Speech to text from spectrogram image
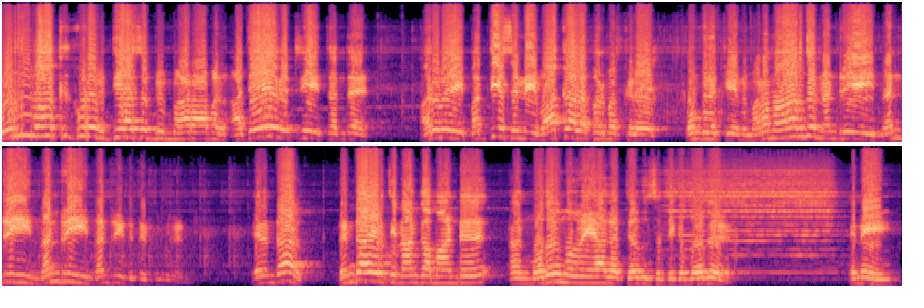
ஒரு வாக்கு கூட வித்தியாசம் மாறாமல் அதே வெற்றியை தந்த அறுவை மத்திய சென்னை வாக்காளர் பெருமக்களே உங்களுக்கு என் மனமார்ந்த நன்றியை நன்றி நன்றி நன்றி என்று தெரிவித்துக் கொள்கிறேன். ஏனென்றால் இரண்டாயிரத்தி நான்காம் ஆண்டு நான் முதல் முறையாக தேர்தல் சந்திக்கும் போது என்னை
